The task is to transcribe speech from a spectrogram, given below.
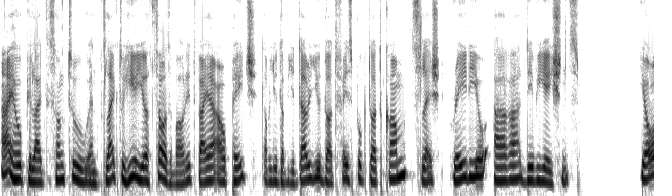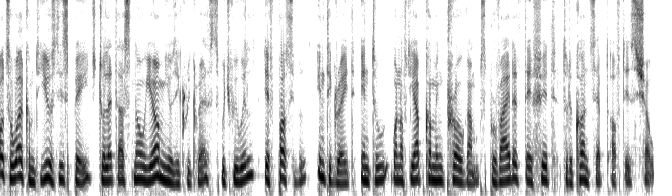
I hope you like the song too and would like to hear your thoughts about it via our page www.facebook.com slash radioaradeviations. You're also welcome to use this page to let us know your music requests, which we will, if possible, integrate into one of the upcoming programs, provided they fit to the concept of this show.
